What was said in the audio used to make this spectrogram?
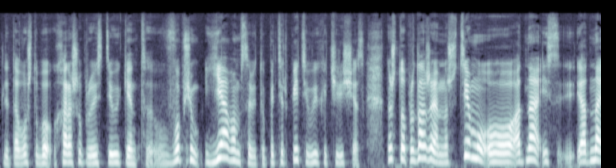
для того, чтобы хорошо провести уикенд. В общем, я вам советую потерпеть и выехать через час. Ну что, продолжаем нашу тему. Одна из, одна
